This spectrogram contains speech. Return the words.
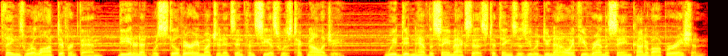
Things were a lot different then, the internet was still very much in its infancy as was technology. We didn't have the same access to things as you would do now if you ran the same kind of operation.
